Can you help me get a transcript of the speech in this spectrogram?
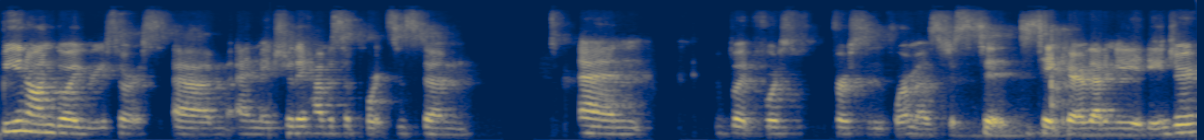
be an ongoing resource um, and make sure they have a support system. And, but for, first and foremost, just to, to take care of that immediate danger,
